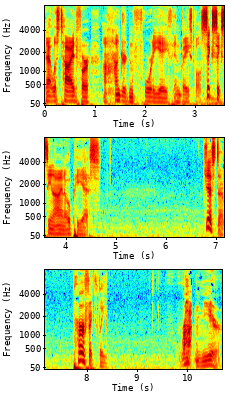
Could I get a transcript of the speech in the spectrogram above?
that was tied for 148th in baseball, 669 OPS. Just a perfectly rotten year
